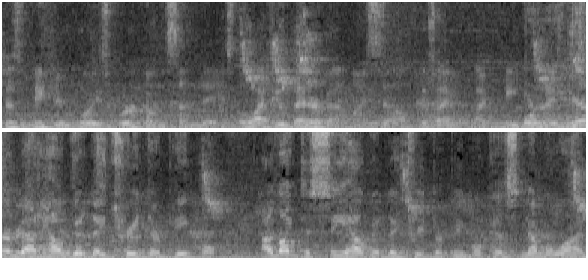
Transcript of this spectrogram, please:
doesn't make their employees work on Sundays. Oh, I feel better about myself because I, I patronize Well, you hear about how good they treat their people. I'd like to see how good they treat their people because number one,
